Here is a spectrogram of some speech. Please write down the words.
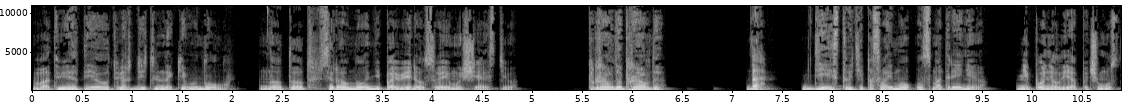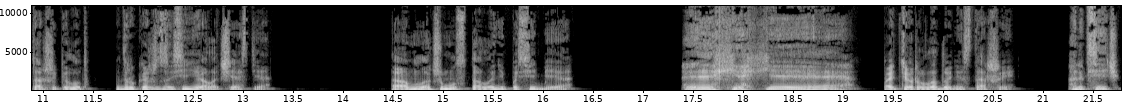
В ответ я утвердительно кивнул, но тот все равно не поверил своему счастью. «Правда, правда?» «Да, действуйте по своему усмотрению», — не понял я, почему старший пилот вдруг аж засиял от счастья. А младшему стало не по себе. «Эх-хе-хе!» — потер ладони старший. «Алексеич,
